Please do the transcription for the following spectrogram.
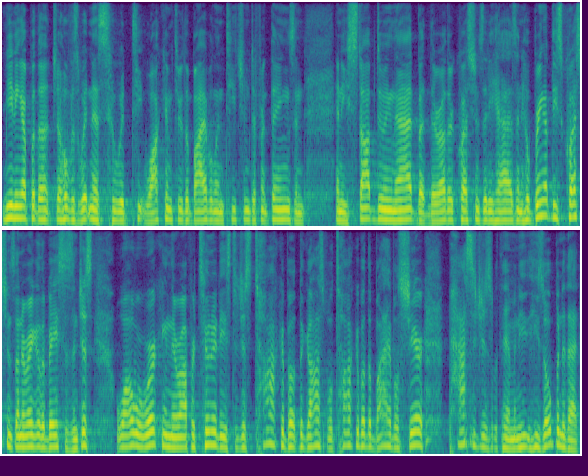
meeting up with a Jehovah's Witness who would te- walk him through the Bible and teach him different things. And, and he stopped doing that, but there are other questions that he has. And he'll bring up these questions on a regular basis. And just while we're working, there are opportunities to just talk about the gospel, talk about the Bible, share passages with him. And he, he's open to that.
